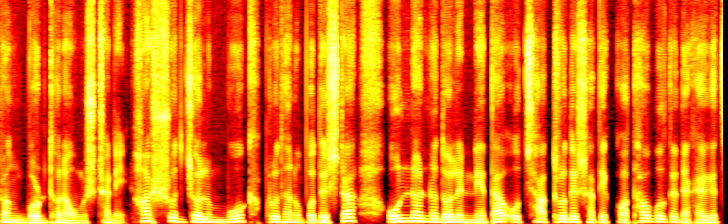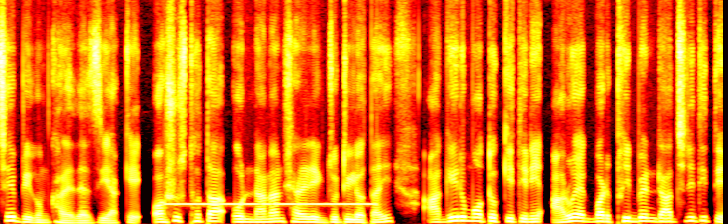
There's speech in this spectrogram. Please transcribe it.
সংবর্ধনা অনুষ্ঠানে। হাস্যোজ্জ্বল মুখ প্রধান উপদেষ্টা, অন্যান্য দলের নেতা ও ছাত্রদের সাথে কথাও বলতে দেখা গেছে বেগম খালেদা জিয়াকে। অসুস্থতা ও নানান শারীরিক জটিলতায় আগের মতো কি তিনি আরও একবার ফিরবেন রাজনীতিতে?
